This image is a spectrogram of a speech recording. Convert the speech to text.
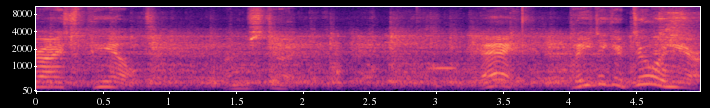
your eyes peeled. Understood. Hey, what do you think you're doing here?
